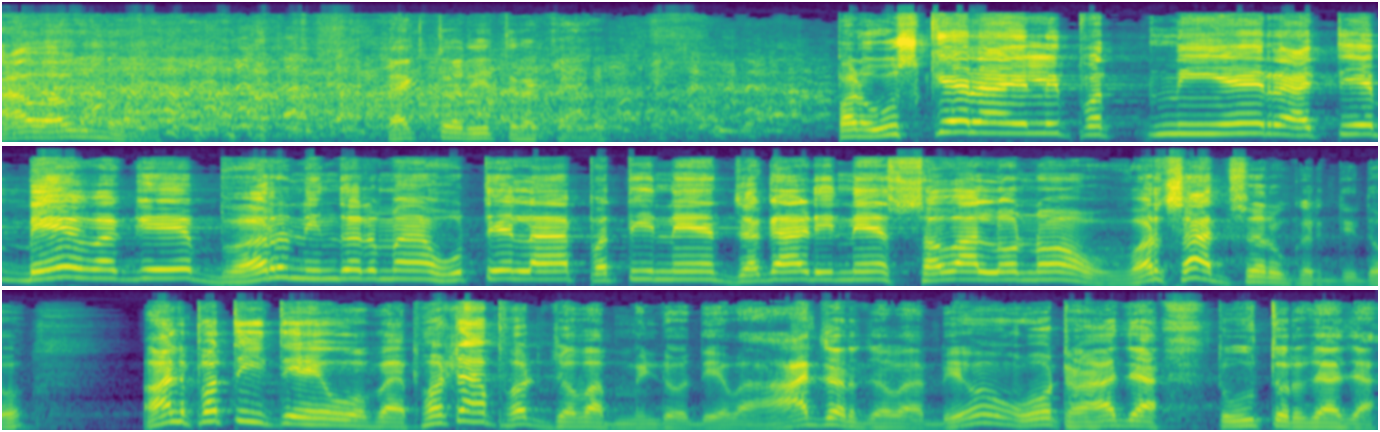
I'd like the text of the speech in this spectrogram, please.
આવ, આવું ન કાંઈક તો રીત રખાય. પણ ઉશ્કેરાયેલી પત્નીએ રાતે બે વાગે ભર નિંદરમાં ઉતેલા પતિને જગાડીને સવાલોનો વરસાદ શરૂ કરી દીધો. અને પતિ તે એવો ભાઈ, ફટાફટ જવાબ મીંડો દેવા, હાજર જવાબ એવો ઓઠ, હાજા, તો ઉતર, જાજા.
